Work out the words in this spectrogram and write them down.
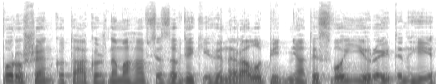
Порошенко також намагався завдяки генералу підняти свої рейтинги,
